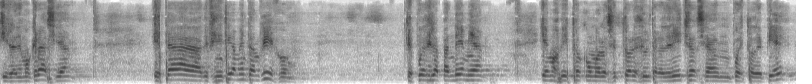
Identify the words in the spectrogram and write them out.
y la democracia está definitivamente en riesgo. Después de la pandemia hemos visto cómo los sectores de ultraderecha se han puesto de pie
